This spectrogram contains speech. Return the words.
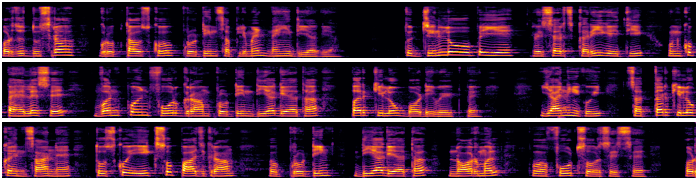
और जो दूसरा ग्रुप था, उसको प्रोटीन सप्लीमेंट नहीं दिया गया। तो जिन लोगों पे ये रिसर्च करी गई थी, उनको पहले से 1.4 ग्राम प्रोटीन दिया गया था पर किलो बॉडी वेट पे। यानी कोई 70 किलो का इंसान है तो उसको 105 ग्राम प्रोटीन दिया गया था नॉर्मल फ़ूड सोर्सेज से। और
